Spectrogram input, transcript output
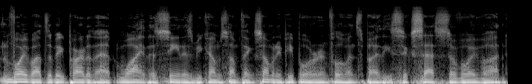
Voivod's a big part of that. Why the scene has become something. So many people were influenced by the success of Voivod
